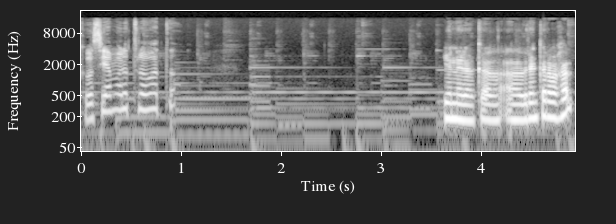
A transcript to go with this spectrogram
¿Cómo se llama el otro vato? ¿Quién era? ¿Adrián Carvajal?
